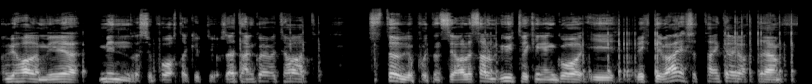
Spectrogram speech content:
Men vi har en mye mindre supporterkultur. Så jeg tenker at vi har et større potensial. Selv om utviklingen går i riktig vei, så tenker jeg at eh,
